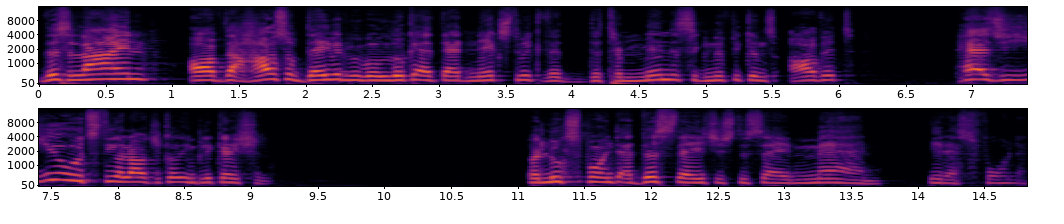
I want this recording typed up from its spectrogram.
This line of the house of David, we will look at that next week, the, the tremendous significance of it has huge theological implication. But Luke's point at this stage is to say, man, it has fallen.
